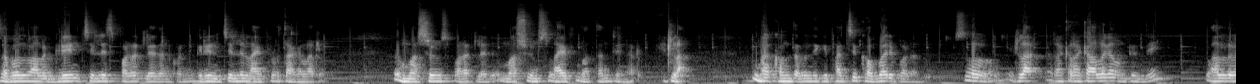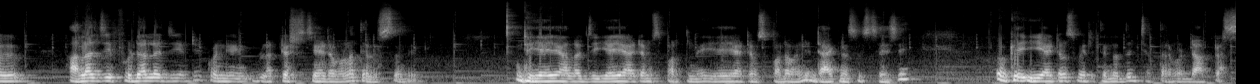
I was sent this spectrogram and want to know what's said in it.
సపోజ్ వాళ్ళు గ్రీన్ చిల్లీస్ పడట్లేదు అనుకోండి గ్రీన్ చిల్లీ లైఫ్లో తగలరు. మష్రూమ్స్ పడట్లేదు మష్రూమ్స్ లైఫ్ మొత్తం తినరు. ఇట్లా. కొంతమందికి పచ్చి కొబ్బరి పడదు. సో ఇట్లా రకరకాలుగా ఉంటుంది. వాళ్ళు అలర్జీ ఫుడ్ అలర్జీ అంటే కొన్ని బ్లడ్ టెస్ట్ చేయడం వల్ల తెలుస్తుంది. అంటే ఏ అలర్జీ ఏ ఏ ఐటమ్స్ పడుతున్నాయి ఏ ఏ ఐటమ్స్ పడవని డయాగ్నోసిస్ చేసి ఓకే ఈ ఐటమ్స్ మీరు తినొద్దు అని చెప్తారు డాక్టర్స్.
